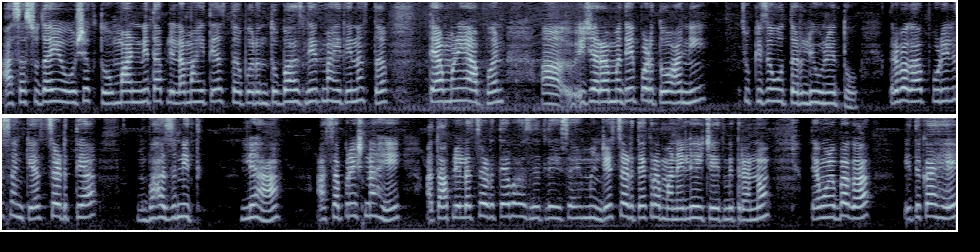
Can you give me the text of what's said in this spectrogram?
असा सुद्धा येऊ शकतो. मांडणीत आपल्याला माहिती असतं परंतु भाजणीत माहिती नसतं त्यामुळे आपण विचारामध्ये पडतो आणि चुकीचं उत्तर लिहून येतो. तर बघा पुढील संख्या चढत्या भाजणीत लिहा. असा प्रश्न आहे. आता आपल्याला चढत्या भाजणीत लिहायचं आहे म्हणजे चढत्या क्रमाने लिहायचे आहेत मित्रांनो. त्यामुळे बघा इथं काय आहे?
